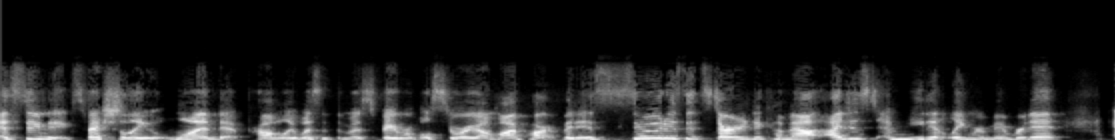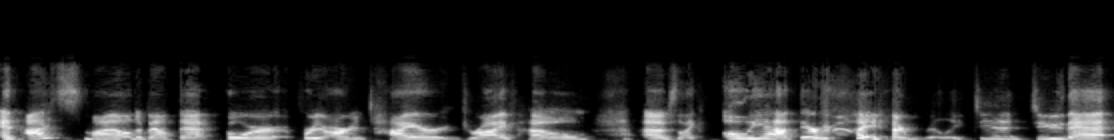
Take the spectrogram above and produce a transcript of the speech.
as soon especially one that probably wasn't the most favorable story on my part but as soon as it started to come out i just immediately remembered it and i smiled about that for for our entire drive home. I was like oh yeah they're right i really did do that.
